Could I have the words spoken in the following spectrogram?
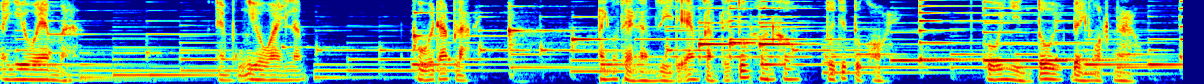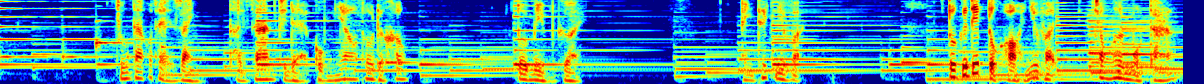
Anh yêu em mà. Em cũng yêu anh lắm. Cô ấy đáp lại. Anh có thể làm gì để em cảm thấy tốt hơn không? Tôi tiếp tục hỏi. Cô ấy nhìn tôi đầy ngọt ngào. Chúng ta có thể dành thời gian chỉ để cùng nhau thôi được không? Tôi mỉm cười. Anh thích như vậy. Tôi cứ tiếp tục hỏi như vậy trong hơn một tháng.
